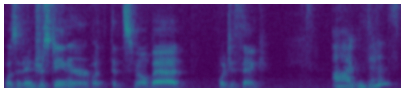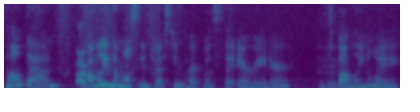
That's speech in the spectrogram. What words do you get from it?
Was it interesting or what, did it smell bad? What'd you think? Uh, it didn't smell bad. I've- Probably the most interesting part was the aerator. It's Mhm. bubbling away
